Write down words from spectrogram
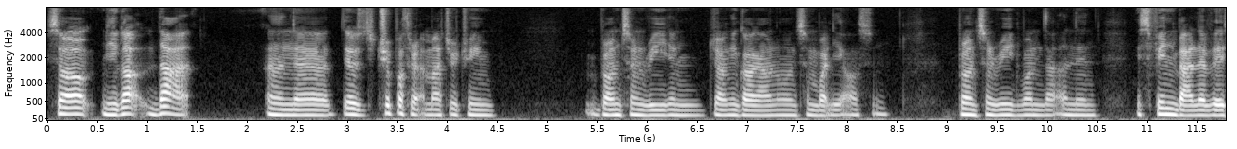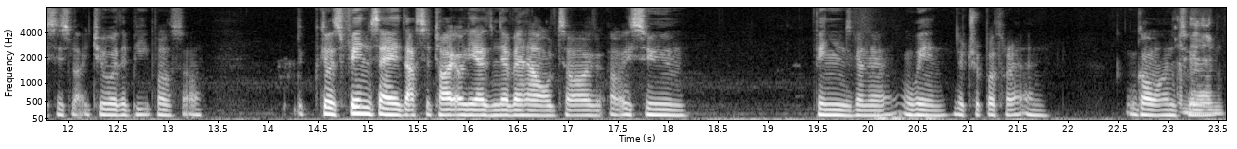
so you got that, and uh, there was a triple threat match between Bronson Reed and Johnny Gargano and somebody else, and Bronson Reed won that, and then it's Finn Balor versus like two other people. So because Finn said that's the title he has never held, so I, I assume Finn's gonna win the triple threat and go on and to then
